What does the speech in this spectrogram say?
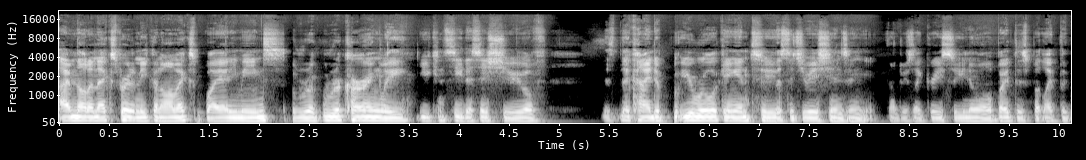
I'm not an expert in economics by any means. Re- recurringly, you can see this issue of this, the kind of you were looking into the situations in countries like Greece, so you know all about this. But like the,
